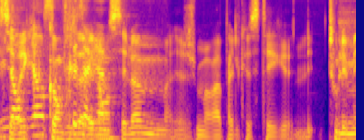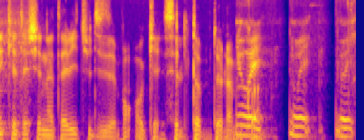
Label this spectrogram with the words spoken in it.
C'est vrai que quand vous avez agréable. lancé l'homme, je me rappelle que c'était tous les mecs qui étaient chez Nathalie, tu disais bon, ok, c'est le top de l'homme. quoi. Oui, oui, oui.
